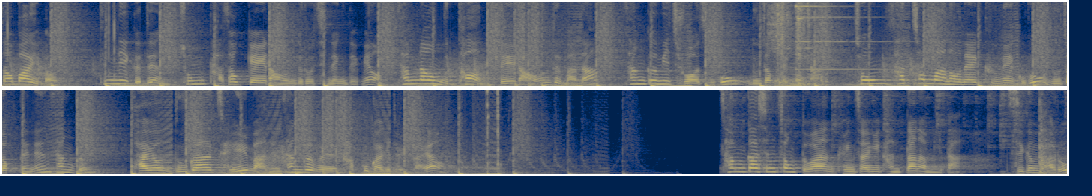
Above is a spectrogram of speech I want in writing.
서바이벌, 팀리그 등 총 5개의 라운드로 진행되며 3라운드부터 4라운드마다 상금이 주어지고 누적됩니다. 총 4천만 원의 금액으로 누적되는 상금. 과연 누가 제일 많은 상금을 갖고 가게 될까요? 참가 신청 또한 굉장히 간단합니다. 지금 바로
